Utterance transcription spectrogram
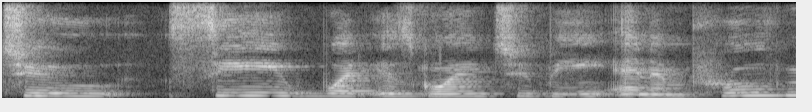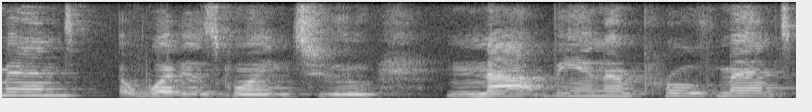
to see what is going to be an improvement, what is going to not be an improvement.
